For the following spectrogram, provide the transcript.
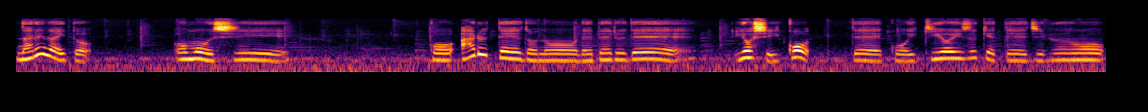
慣れないと思うしこうある程度のレベルでよし行こうってこう勢いづけて自分を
